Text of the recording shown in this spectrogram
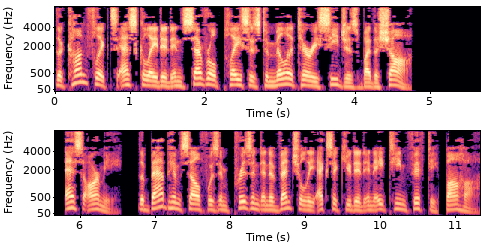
The conflicts escalated in several places to military sieges by the Shah's army. The Bab himself was imprisoned and eventually executed in 1850. Baha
